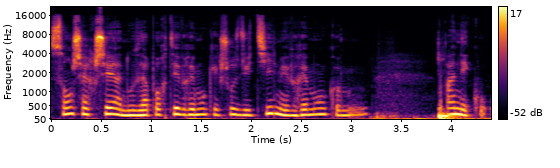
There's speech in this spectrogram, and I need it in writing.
sans chercher à nous apporter vraiment quelque chose d'utile, mais vraiment comme un écho.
